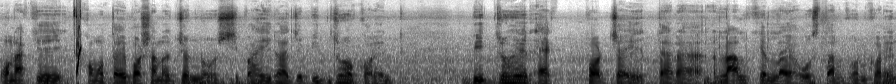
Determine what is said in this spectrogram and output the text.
ওনাকে ক্ষমতায় বসানোর জন্য সিপাহীরা যে বিদ্রোহ করেন, বিদ্রোহের এক পর্যায়ে তারা লালকেল্লায় অবস্থান গ্রহণ করেন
